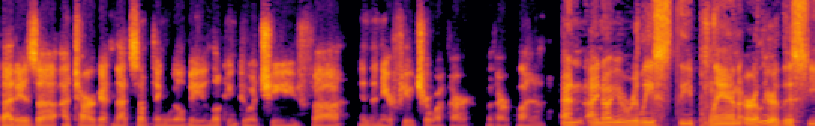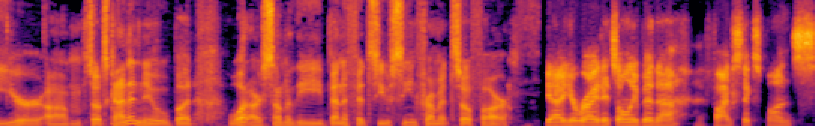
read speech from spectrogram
that is a, a, target, and that's something we'll be looking to achieve uh, in the near future with our with our plan. And I know you released the plan earlier this year, um, so it's kind of new. But what are some of the benefits you've seen from it so far? Yeah, you're right. It's only been uh, five six months,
